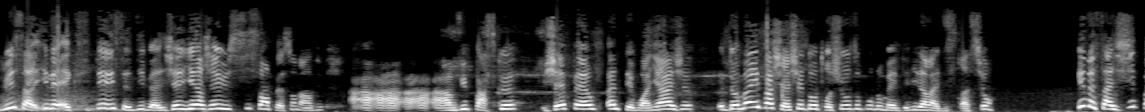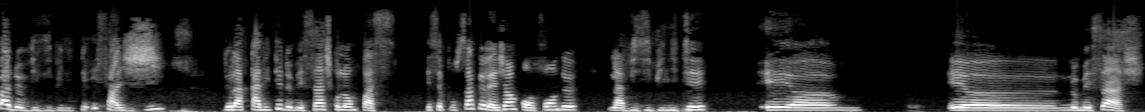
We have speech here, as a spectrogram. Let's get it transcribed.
lui, ça, il est excité, il se dit, ben, hier, j'ai eu 600 personnes en vue, en vue parce que j'ai fait un, témoignage. Demain, il va chercher d'autres choses pour nous maintenir dans la distraction. Il ne s'agit pas de visibilité, il s'agit de la qualité de message que l'on passe. Et c'est pour ça que les gens confondent la visibilité et, euh, et euh, le message.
